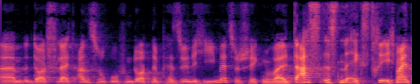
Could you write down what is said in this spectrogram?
ähm, dort vielleicht anzurufen, dort eine persönliche E-Mail zu schicken, weil das ist ein extrem, ich meine,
